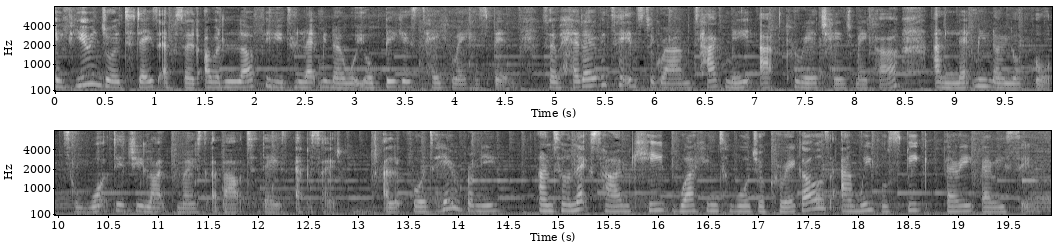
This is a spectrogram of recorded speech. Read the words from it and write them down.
If you enjoyed today's episode, I would love for you to let me know what your biggest takeaway has been. So head over to Instagram, tag me at Career Changemaker, and let me know your thoughts. What did you like most about today's episode? I look forward to hearing from you. Until next time, keep working towards your career goals, and we will speak very, very soon.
